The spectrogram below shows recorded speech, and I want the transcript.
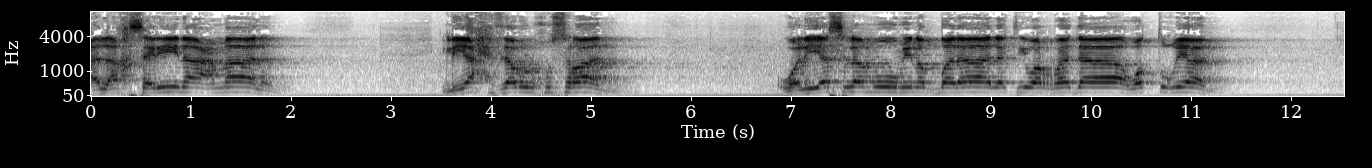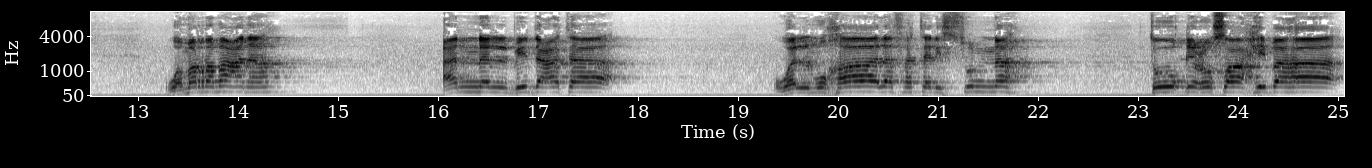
الأخسرين اعمالا ليحذروا الخسران وليسلموا من الضلالة والردى والطغيان. ومر معنا أن البدعة والمخالفة للسنة توقع صاحبها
